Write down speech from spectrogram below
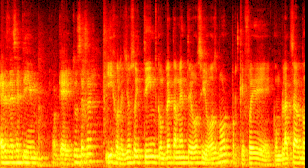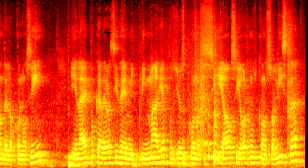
Eres de ese team, ok. ¿Tú, César? Híjoles, yo soy team completamente Ozzy Osbourne porque fue con Black Sabbath donde lo conocí y en la época de ver si de mi primaria, pues yo conocí a Ozzy Osbourne con solista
